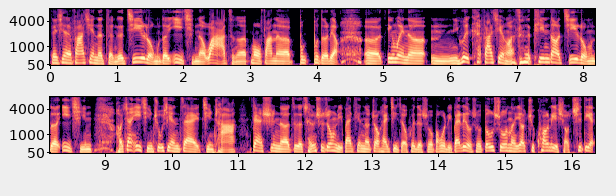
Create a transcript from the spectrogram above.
但现在发现呢，整个基隆的疫情呢，哇，整个爆发呢不不得了，呃，因为呢，嗯，你会看发现啊，这个听到基隆的疫情，好像疫情出现在警察，但是呢，这个陈时中礼拜天呢召开记者会的时候，包括礼拜六的时候，都说呢要去匡列小吃店，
